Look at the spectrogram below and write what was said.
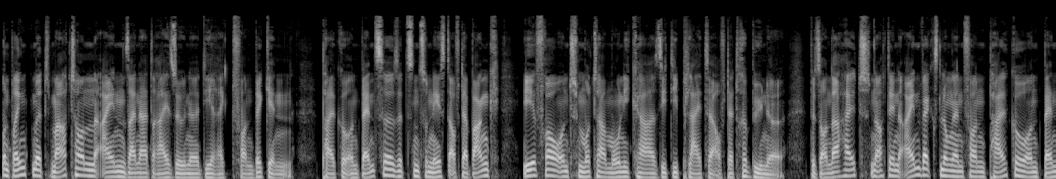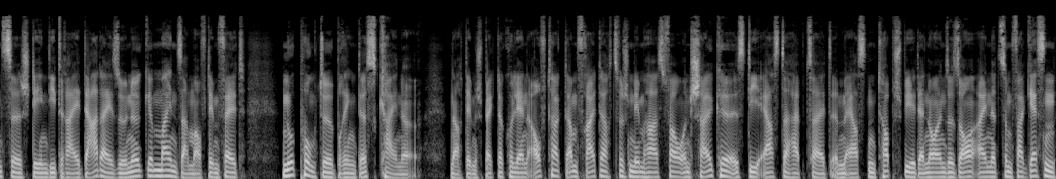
und bringt mit Marton einen seiner drei Söhne direkt von Beginn. Palke und Benze sitzen zunächst auf der Bank. Ehefrau und Mutter Monika sieht die Pleite auf der Tribüne. Besonderheit, nach den Einwechslungen von Palke und Benze stehen die drei Dardai-Söhne gemeinsam auf dem Feld. Nur Punkte bringt es keine. Nach dem spektakulären Auftakt am Freitag zwischen dem HSV und Schalke ist die erste Halbzeit im ersten Topspiel der neuen Saison eine zum Vergessen.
